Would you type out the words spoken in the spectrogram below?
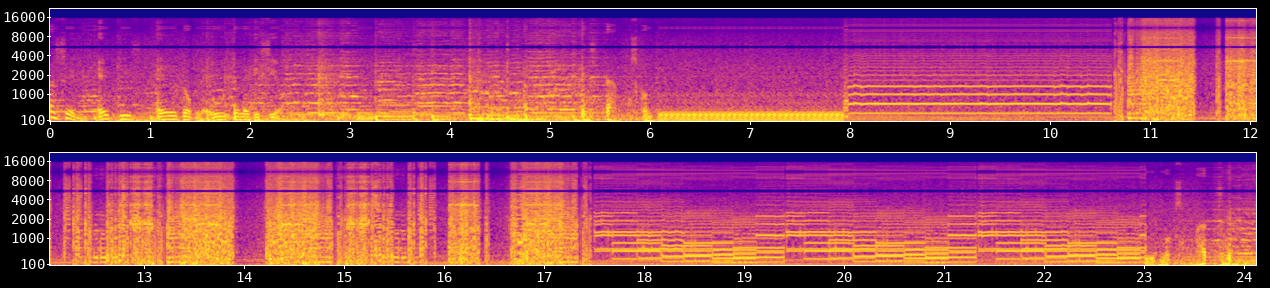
Estás en XEW Televisión. Estamos contigo. Los mate.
